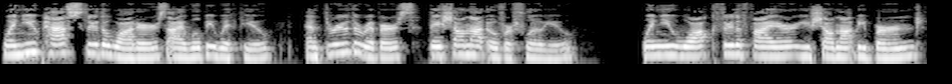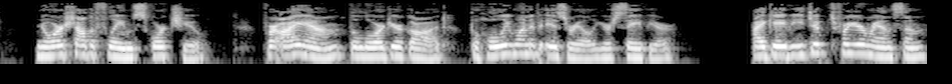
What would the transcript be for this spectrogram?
When you pass through the waters, I will be with you, and through the rivers, they shall not overflow you. When you walk through the fire, you shall not be burned, nor shall the flame scorch you. For I am the Lord your God, the Holy One of Israel, your Savior. I gave Egypt for your ransom,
